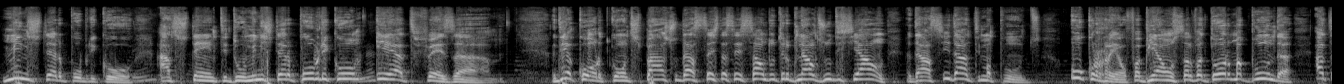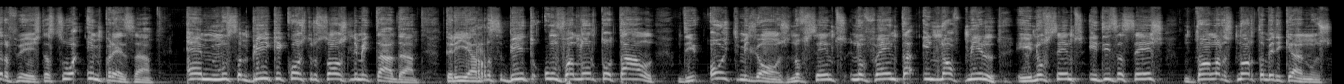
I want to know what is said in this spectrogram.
Ministério Público, assistente do Ministério Público e a defesa. De acordo com o despacho da sexta sessão do Tribunal Judicial da cidade de Maputo, o Correio Fabião Salvador Mabunda, através da sua empresa M Moçambique Construções Limitada teria recebido um valor total de 8 milhões 999 mil e 916 dólares norte-americanos,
